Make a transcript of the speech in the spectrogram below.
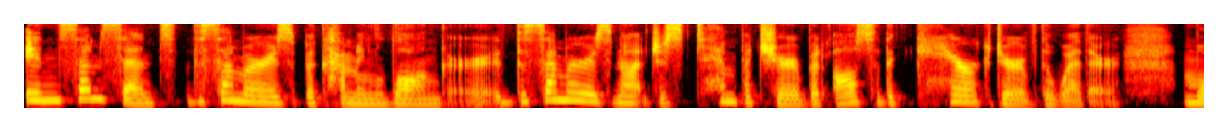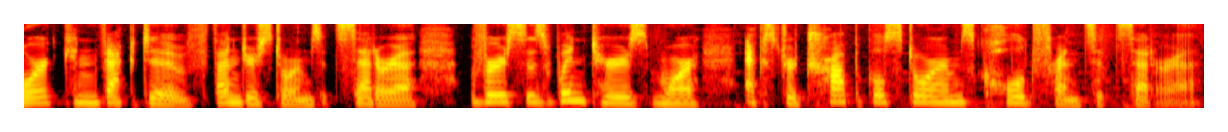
In some sense, the summer is becoming longer. The summer is not just temperature, but also the character of the weather, more convective, thunderstorms, etc., versus winter's more extratropical storms, cold fronts, etc.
